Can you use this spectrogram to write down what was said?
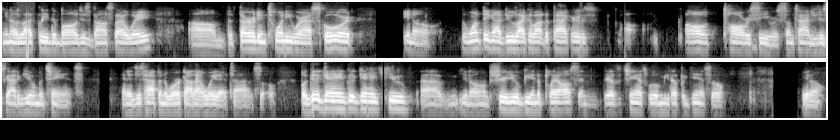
You know, luckily the ball just bounced that way. Um, the third and twenty where I scored, you know, the one thing I do like about the Packers, all tall receivers. Sometimes you just got to give them a chance, and it just happened to work out that way that time. So, but good game, good game, Q. Uh, you know, I'm sure you'll be in the playoffs, and there's a chance we'll meet up again. So, you know,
